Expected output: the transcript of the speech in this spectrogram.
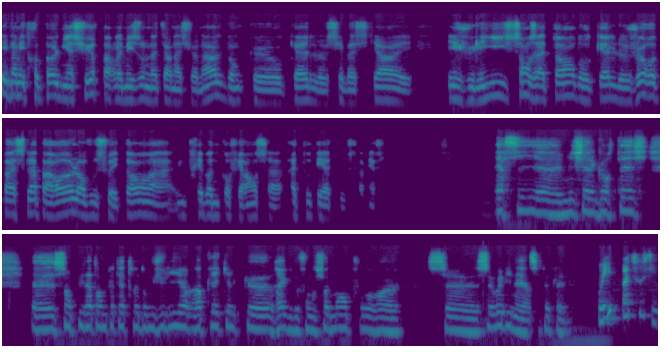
et de la métropole, bien sûr, par la Maison de l'International, donc euh, auquel Sébastien et, Julie, sans attendre, auquel je repasse la parole en vous souhaitant une très bonne conférence à, toutes et à tous. Merci. Merci euh, Michel Gortet. sans plus attendre, peut-être donc Julie, rappeler quelques règles de fonctionnement pour ce webinaire, s'il te plaît. Oui, pas de souci.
